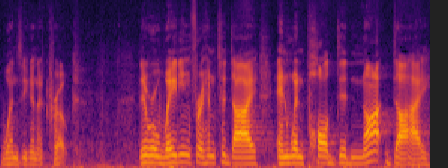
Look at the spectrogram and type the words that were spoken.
when's he going to croak? They were waiting for him to die, and when Paul did not die,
